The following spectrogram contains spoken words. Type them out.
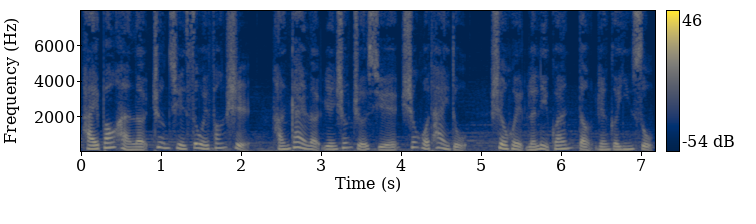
还包含了正确思维方式，涵盖了人生哲学、生活态度、社会伦理观等人格因素。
